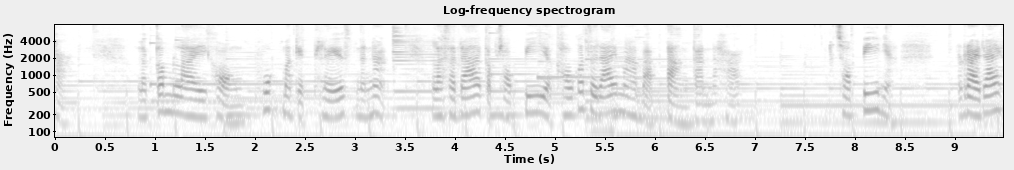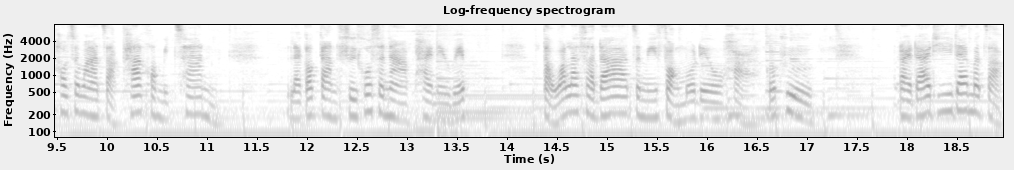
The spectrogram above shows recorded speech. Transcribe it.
ค่ะ และกำไรของพวก Marketplace นั้นอะ Lazada กับ s h อ p e e เขาก็จะได้มาแบบต่างกันนะคะ Shopee เนี่ยรายได้เขาจะมาจากค่าคอมมิชชั่น และก็การซื้อโฆษณาภายในเว็บ แต่ว่า Lazada จะมี 2 โมเดลค่ะ ก็คือ รายได้ที่ได้มาจาก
